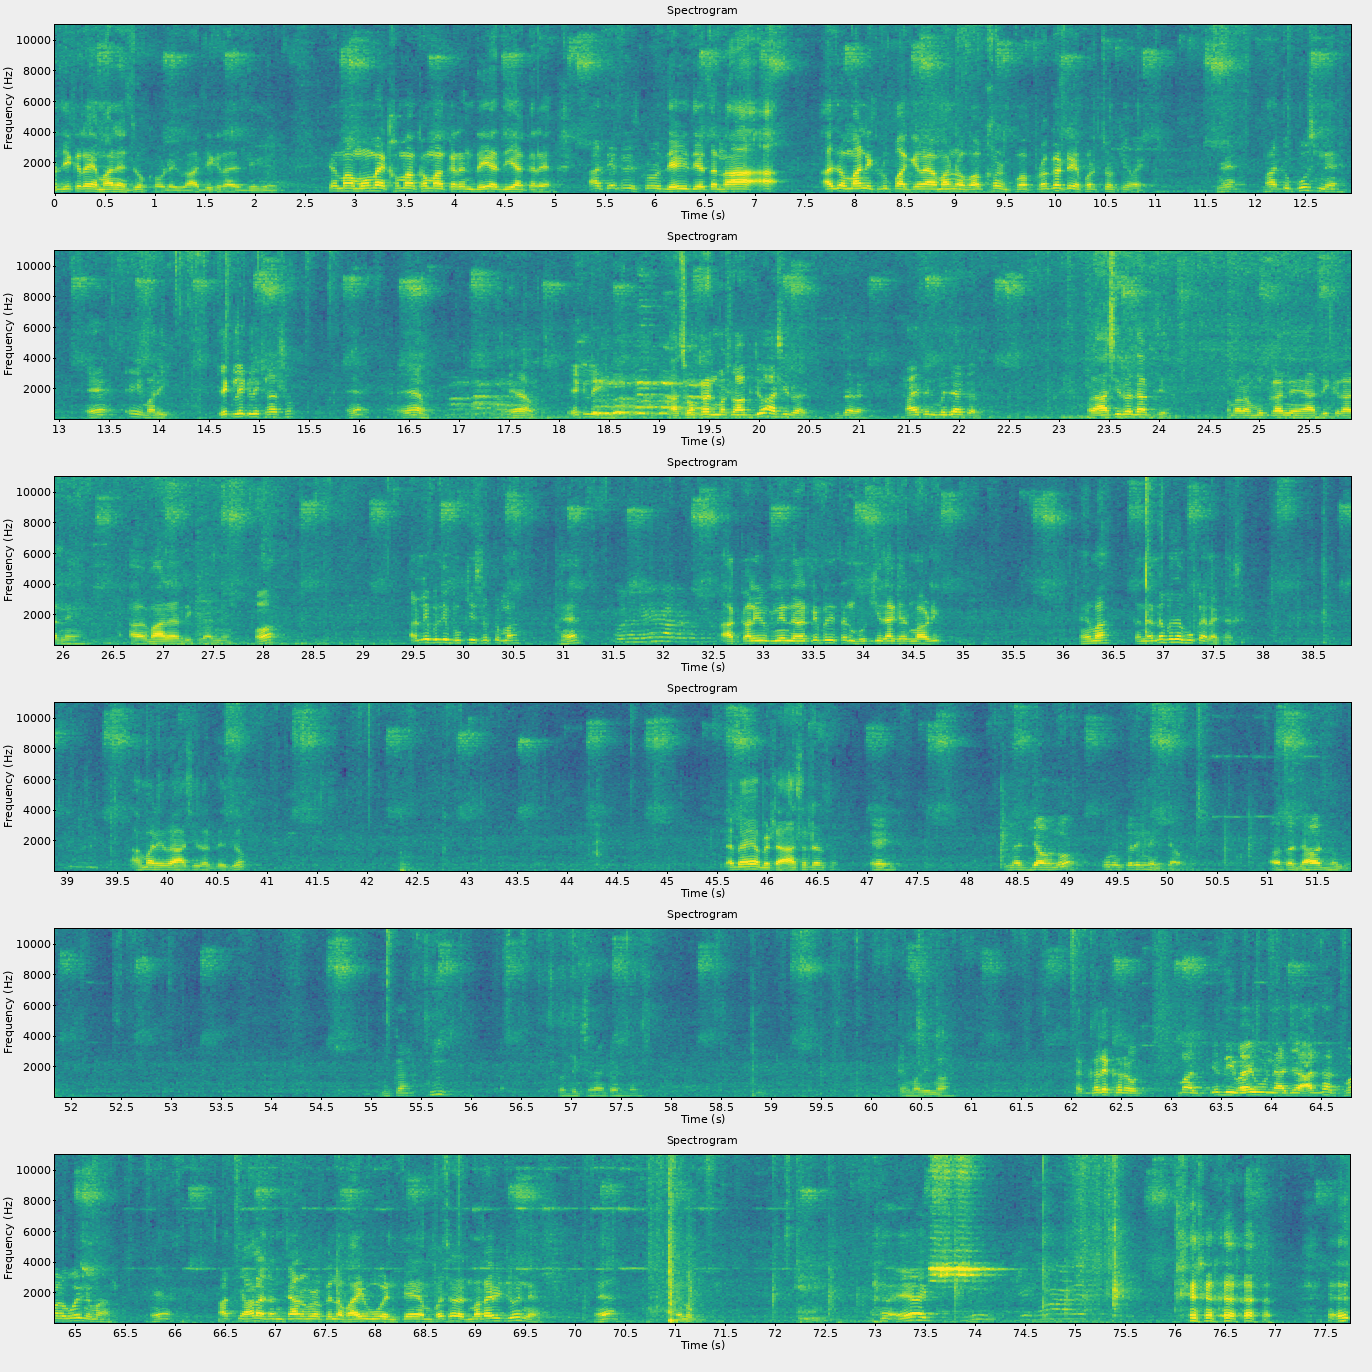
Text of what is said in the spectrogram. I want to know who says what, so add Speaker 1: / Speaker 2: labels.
Speaker 1: દીકરાએ માને જો ખવડાવ્યું, આ દીકરાએ દેવી. કે માં મોમાય ખમા ખમા કરે ને દયા દયા કરે. આ તેત્રીસ કરોડ દેવી દેવતા આ આ જો માની કૃપા કહેવાય, આ માનો અખંડ પ્રગટે પરચો કહેવાય. હે? માં, તું પૂછ ને? હે? એ મારી. એકલી એકલી ખાશો? હે? એમ. એમ. એકલી. આ છોકરાને મસો આપજો આશીર્વાદ. ઉધારે ખાઈ પીને મજા કર. પણ આશીર્વાદ આપજે. અમારા મુકાને, આ દીકરાને મારા દીકરાને. હો? આટલી બધી ભૂખી છો તું માં હે? આ કળિયુગની અંદર આટલી બધી તને ભૂખી રાખે માવડી? એમાં તને એટલા બધા ભૂખા રાખે છે? અમારે એવા આશીર્વાદ દેજો. અબે આયા બેટા, આ સડર તો. એ, ન જ જાઓ નો, પૂરું કરીને જ જાવ હવે તો જાવ જ ન મૂકા પ્રદક્ષિણા કરશે એ મારી માં ખરેખરમાં કેદી વાવ્યું ને આજે આજના ફળ હોય ને માં હે? આજથી સાડા ત્રણ ચાર વર્ષ પહેલાં વાવ્યું હોય ને તે આમ પછાડ જ મરાવી જ હોય ને, હે? એનું. એ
